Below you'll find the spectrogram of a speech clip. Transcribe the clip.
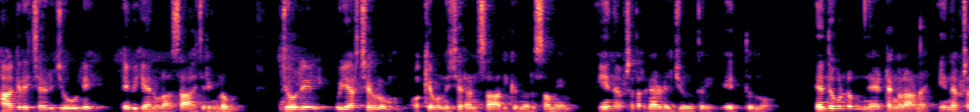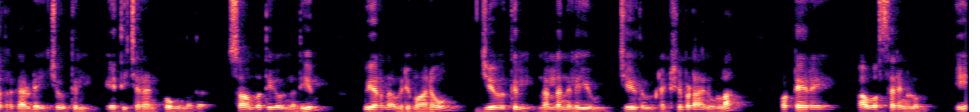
ആഗ്രഹിച്ച ഒരു ജോലി ലഭിക്കാനുള്ള സാഹചര്യങ്ങളും ജോലിയിൽ ഉയർച്ചകളും ഒക്കെ വന്നു ചേരാൻ സാധിക്കുന്ന ഒരു സമയം ഈ നക്ഷത്രക്കാരുടെ ജീവിതത്തിൽ എത്തുന്നു. എന്തുകൊണ്ടും നേട്ടങ്ങളാണ് ഈ നക്ഷത്രക്കാരുടെ ജീവിതത്തിൽ എത്തിച്ചേരാൻ പോകുന്നത്. സാമ്പത്തിക ഉന്നതിയും ഉയർന്ന വരുമാനവും ജീവിതത്തിൽ നല്ല നിലയും ജീവിതം രക്ഷപ്പെടാനുള്ള ഒട്ടേറെ അവസരങ്ങളും ഈ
